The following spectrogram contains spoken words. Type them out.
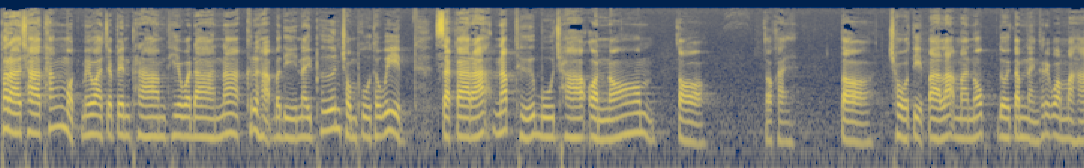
พระราชาทั้งหมดไม่ว่าจะเป็นพราหมณ์เทวดานาคเครือหบดีในพื้นชมพูทวีปสการะนับถือบูชาอ่อนน้อมต่อ ต่อใคร ต่อโชติปาละมานพโดยตำแหน่งเขาเรียกว่ามหา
